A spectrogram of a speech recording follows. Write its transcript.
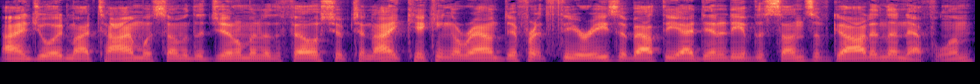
I enjoyed my time with some of the gentlemen of the fellowship tonight kicking around different theories about the identity of the sons of God and the Nephilim,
